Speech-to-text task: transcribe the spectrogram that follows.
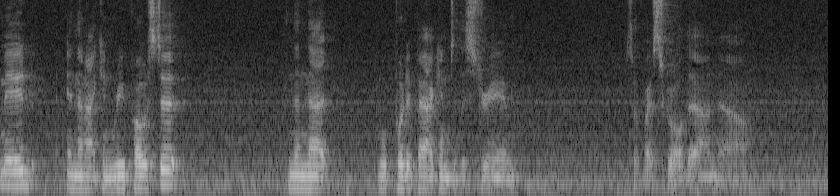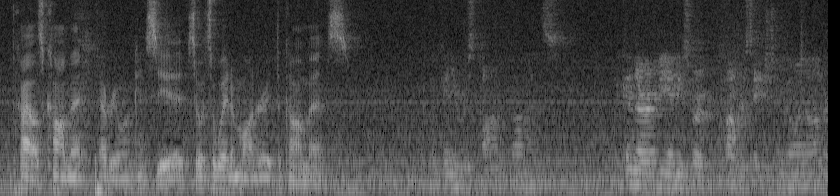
made and then I can repost it. And then that will put it back into the stream. So if I scroll down now, Kyle's comment, everyone can see it. So it's a way to moderate the comments. Can you respond to comments? Can there be any sort of conversation going on or?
